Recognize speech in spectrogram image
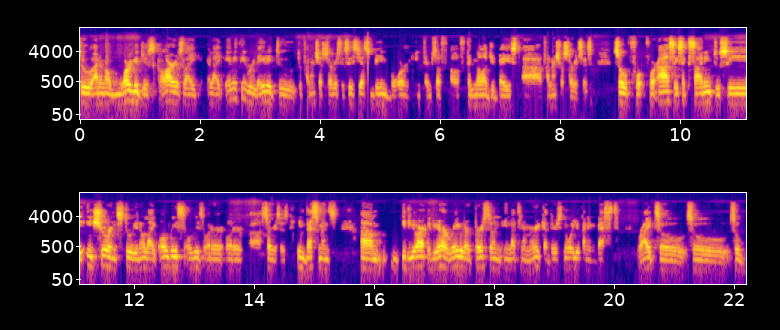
to I don't know mortgages, cars, like like anything related to to financial services is just being born in terms of, of technology based uh, financial services. So for, for us, it's exciting to see insurance too. You know, like all these all these other other uh, services, investments um, if you are if you're a regular person in Latin America, there's no way you can invest, right? So so so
